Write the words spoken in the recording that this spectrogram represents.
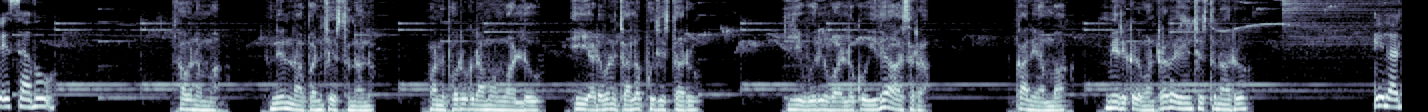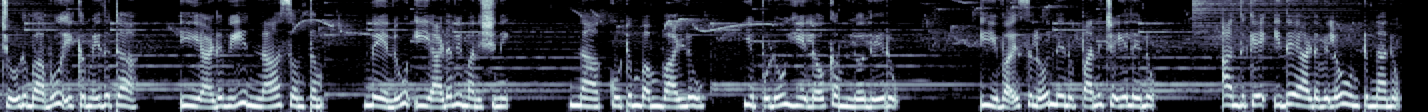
చేశావు. అవునమ్మా. నేను నా పని చేస్తున్నాను. వనపూర్ గ్రామం వాళ్ళు ఈ అడవిని చాలా పూజిస్తారు. ఈ ఊరి వాళ్ళకు ఇదే ఆసరా. కానీ అమ్మా మీరు ఇక్కడ ఒంటరిగా ఏం చేస్తున్నారు? ఇలా చూడు బాబు ఇక మీదట ఈ అడవి నా సొంతం. నేను ఈ అడవి మనిషిని. నా కుటుంబం వాళ్ళు ఇప్పుడు ఈ లోకంలో లేరు. ఈ వయసులో నేను పని చేయలేను. అందుకే ఇదే అడవిలో ఉంటున్నాను.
